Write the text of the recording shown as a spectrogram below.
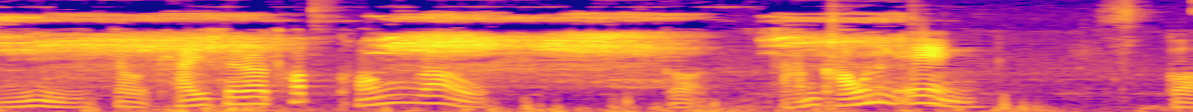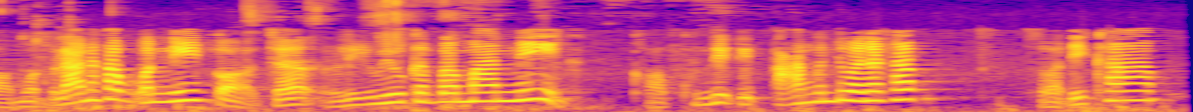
นี่เจ้าไทรเซราท็อปของเรา ก็สามเขานั่นเอง ก็หมดไปแล้วนะครับ วันนี้ก็จะรีวิวกันประมาณนี้ ขอบคุณที่ติดตามกันด้วยนะครับ สวัสดีครับ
